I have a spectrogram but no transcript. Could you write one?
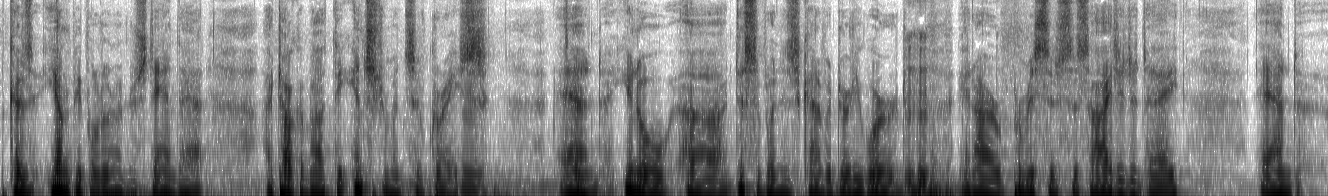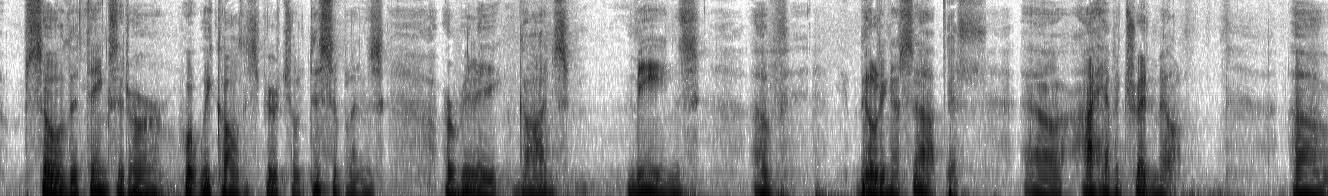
because young people don't understand that, I talk about the instruments of grace. Hmm. And, you know, uh, discipline is kind of a dirty word mm-hmm. in our permissive society today. And so the things that are what we call the spiritual disciplines are really God's means of building us up. Yes. Uh, I have a treadmill uh,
